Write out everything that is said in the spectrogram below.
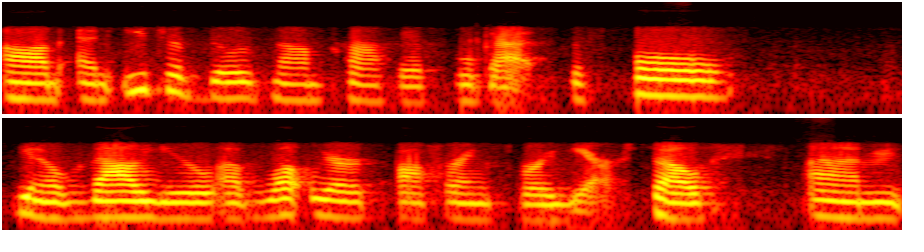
um, and each of those nonprofits will get the full, you know, value of what we're offering for a year. So, um,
